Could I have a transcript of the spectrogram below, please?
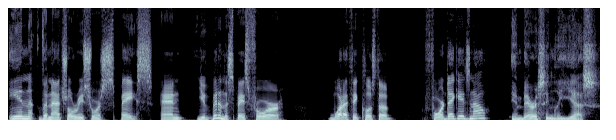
in the natural resource space, and you've been in the space for what I think close to four decades now. Embarrassingly, yes.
